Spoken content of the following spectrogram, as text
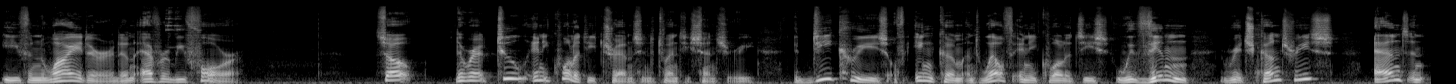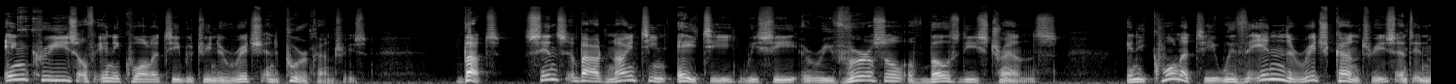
even wider than ever before. So, there were two inequality trends in the 20th century a decrease of income and wealth inequalities within rich countries and an increase of inequality between the rich and the poor countries. But since about 1980, we see a reversal of both these trends. Inequality within the rich countries and in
